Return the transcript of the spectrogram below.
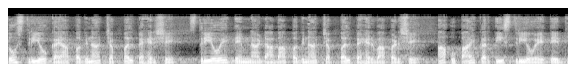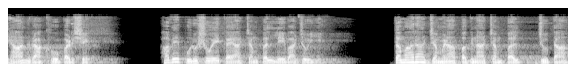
તો સ્ત્રીઓ કયા પગના ચપ્પલ પહેરશે? સ્ત્રીઓએ તેમના ડાબા પગના ચપ્પલ પહેરવા પડશે. આ ઉપાય કરતી સ્ત્રીઓએ તે ધ્યાન રાખવું પડશે. હવે પુરુષોએ કયા ચંપલ લેવા જોઈએ? તમારા જમણા પગના ચંપલ, જૂતા,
